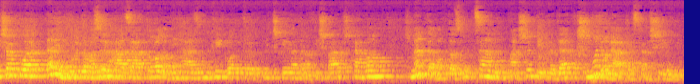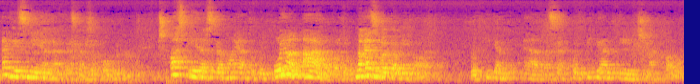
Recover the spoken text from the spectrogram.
És akkor elindultam az ő házától, a mi házunkig, ott Bicskén ebben a kisvároskában, és mentem ott az utcán, már sötétedett, és nagyon elkezdtem sírni. Egész mélyen elkezdtem zokogni. És azt éreztem, halljátok, hogy olyan árva vagyok. Na ez volt a vihar. Igen, elveszek, hogy igen, én is meghalok.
